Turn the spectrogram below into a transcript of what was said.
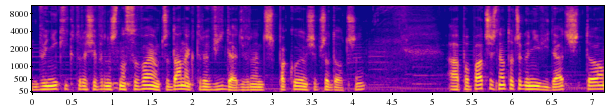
wyniki, które się wręcz nasuwają, czy dane, które widać, wręcz pakują się przed oczy, a popatrzeć na to, czego nie widać, to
